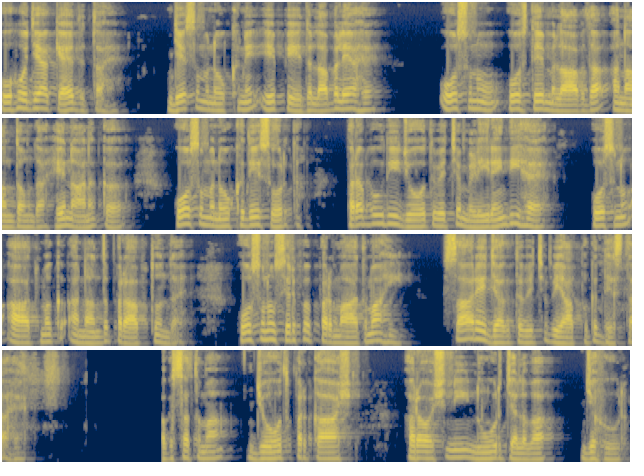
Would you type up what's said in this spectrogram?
ਉਹੋ ਜਿਹਾ ਕਹਿ ਦਿੱਤਾ ਹੈ, ਜਿਸ ਮਨੁੱਖ ਨੇ ਇਹ ਭੇਦ ਲੱਭ ਲਿਆ ਹੈ, ਉਸ ਨੂੰ ਉਸ ਦੇ ਮਿਲਾਪ ਦਾ ਆਨੰਦ ਆਉਂਦਾ। ਹੈ ਨਾਨਕ, ਉਸ ਮਨੁੱਖ ਦੀ ਸੁਰਤ ਪ੍ਰਭੂ ਦੀ ਜੋਤ ਵਿੱਚ ਮਿਲੀ ਰਹਿੰਦੀ ਹੈ, ਉਸ ਨੂੰ ਆਤਮਿਕ ਆਨੰਦ ਪ੍ਰਾਪਤ ਹੁੰਦਾ ਹੈ। ਉਸ ਨੂੰ ਸਿਰਫ ਪਰਮਾਤਮਾ ਹੀ ਸਾਰੇ ਜਗਤ ਵਿੱਚ ਵਿਆਪਕ ਦਿਸਦਾ ਹੈ। ਅਗਸਤਮਾ ਜੋਤ ਪ੍ਰਕਾਸ਼, ਰੋਸ਼ਨੀ, ਨੂਰ, ਜਲਵਾ, ਜਹੂਰ।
